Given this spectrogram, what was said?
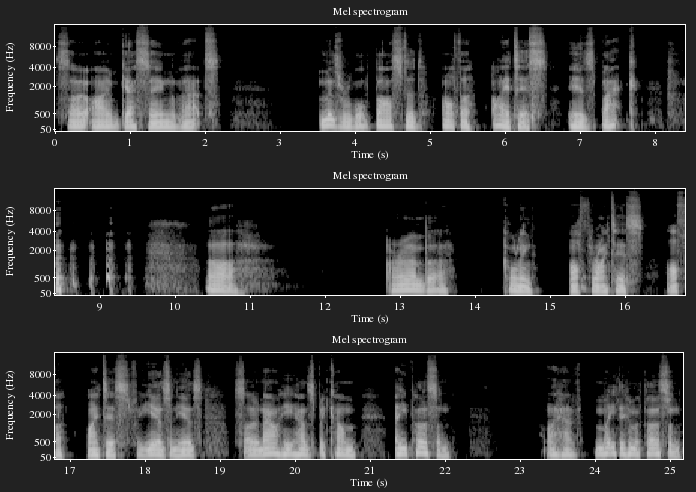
so I'm guessing that miserable bastard Arthur Itis is back. Ah. I remember calling arthritis Arthur arthritis for years and years, so now he has become a person. I have made him a person.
